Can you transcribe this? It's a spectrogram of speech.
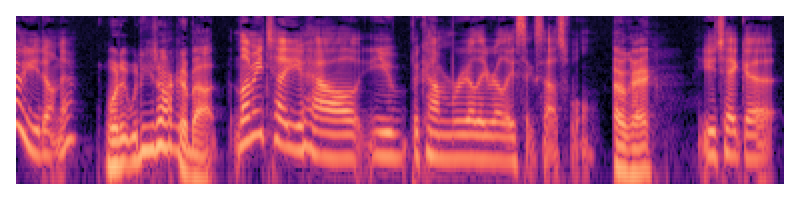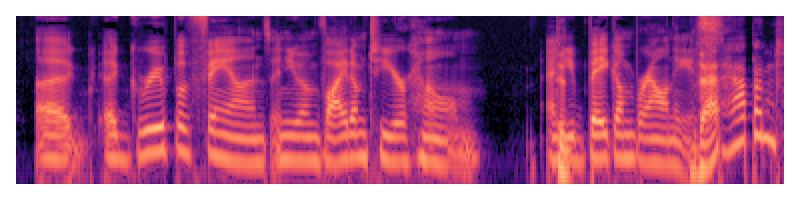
Oh, you don't know. What, what are you talking about? Let me tell you how you become really, really successful. Okay. You take a, a, a group of fans and you invite them to your home and Did- you bake them brownies That happened?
